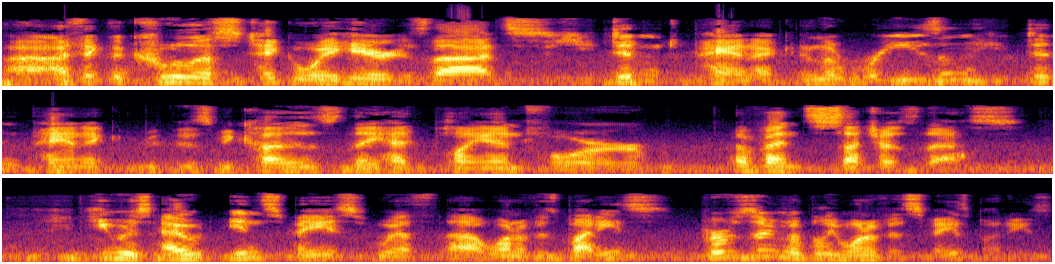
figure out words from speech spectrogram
Uh, I think the coolest takeaway here is that he didn't panic, and the reason he didn't panic is because they had planned for events such as this. He was out in space with uh, one of his buddies, presumably one of his space buddies.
